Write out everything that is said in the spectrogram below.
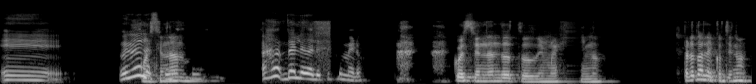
Eh, una de Cuestionando. Ajá, dale, dale, tú primero. Cuestionando todo, imagino. Pero dale, continúa.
